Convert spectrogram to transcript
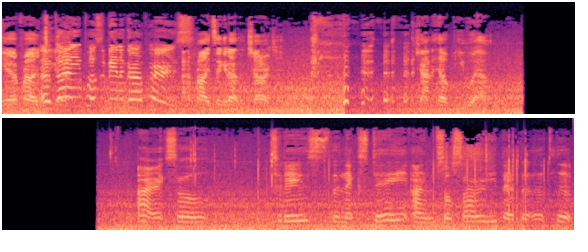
Yeah, I probably oh, A it gun out. ain't supposed to be in a girl purse. I probably took it out the charger. trying to help you out. Alright, so today's the next day. I'm so sorry that the clip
